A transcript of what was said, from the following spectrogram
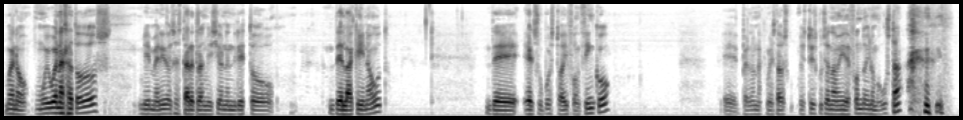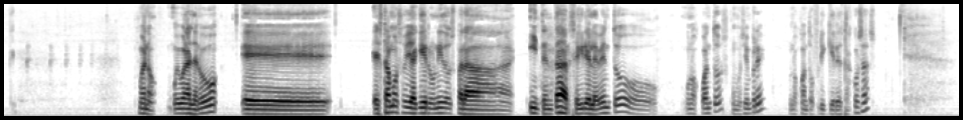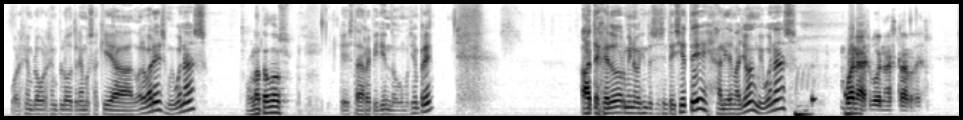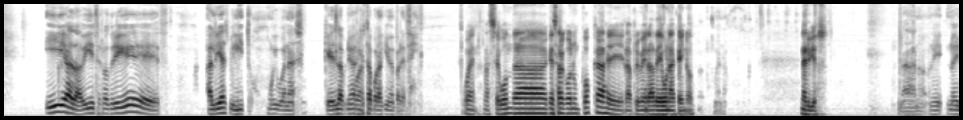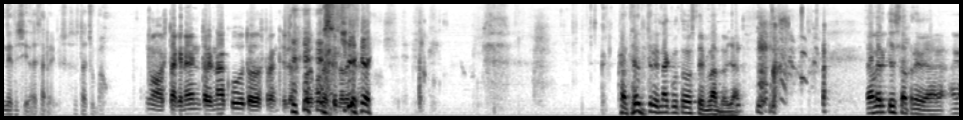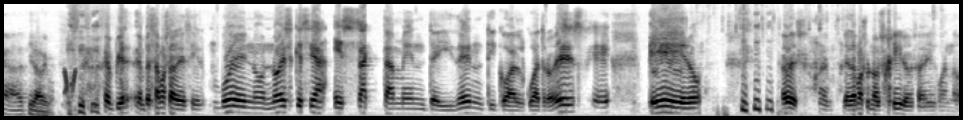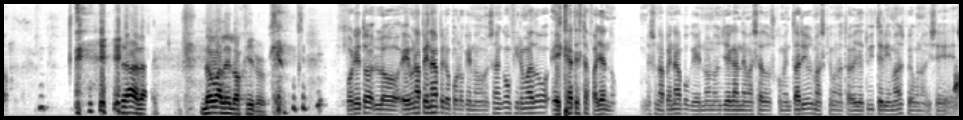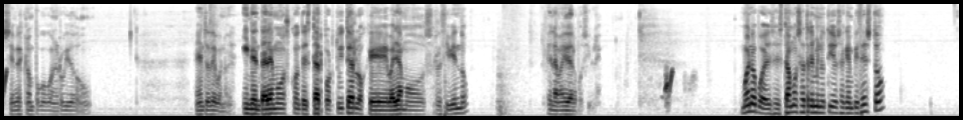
Bueno, muy buenas a todos. Bienvenidos a esta retransmisión en directo de la Keynote de el supuesto iPhone 5. Eh, perdón, es que me, me estoy escuchando a mí de fondo y no me gusta. bueno, muy buenas de nuevo. Eh, estamos hoy aquí reunidos para intentar seguir el evento, unos cuantos, como siempre, unos cuantos frikis estas cosas. Por ejemplo, por ejemplo, tenemos aquí a Do Álvarez, muy buenas. Hola a todos. Que está repitiendo como siempre. A Tejedor 1967, alias Mayón, muy buenas. Buenas, buenas tardes. Y a David Rodríguez, alias Vilito, muy buenas. Que es la primera vez que está por aquí, me parece. Bueno, la segunda que salgo en un podcast y la primera de una keynote. Bueno. Nervios. Nada, no, no hay necesidad de estar nervioso, eso está chupado. No, hasta que no entre Naku, todos tranquilos, podemos decirlo de Cuando entre Naku, todos temblando ya. A ver quién se atreve a, a decir algo. empezamos a decir, bueno, no es que sea exactamente idéntico al 4S, eh, pero... ¿Sabes? Le damos unos giros ahí cuando... No vale los giros. Por cierto, es una pena, pero por lo que nos han confirmado, el chat está fallando. Es una pena porque no nos llegan demasiados comentarios, más que bueno a través de Twitter y demás, pero bueno, ahí se, se mezcla un poco con el ruido. Entonces, bueno, intentaremos contestar por Twitter los que vayamos recibiendo en la medida de lo posible. Bueno, pues estamos a tres minutillos a que empiece esto.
